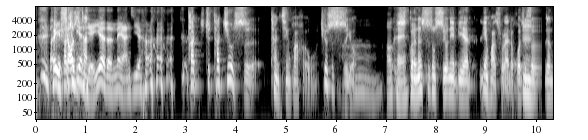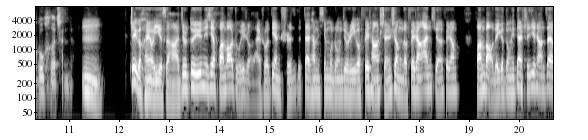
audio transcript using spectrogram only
可以烧电解液的内燃机？它就它就是碳氢化合物，就是石油。OK，可能是从石油那边炼化出来的，或者说人工合成的。嗯。这个很有意思哈，就是对于那些环保主义者来说，电池在他们心目中就是一个非常神圣的、非常安全、非常环保的一个东西。但实际上，在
